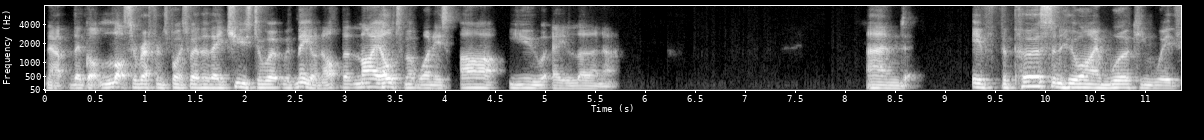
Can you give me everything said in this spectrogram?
Now, they've got lots of reference points whether they choose to work with me or not, but my ultimate one is Are you a learner? And if the person who I'm working with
